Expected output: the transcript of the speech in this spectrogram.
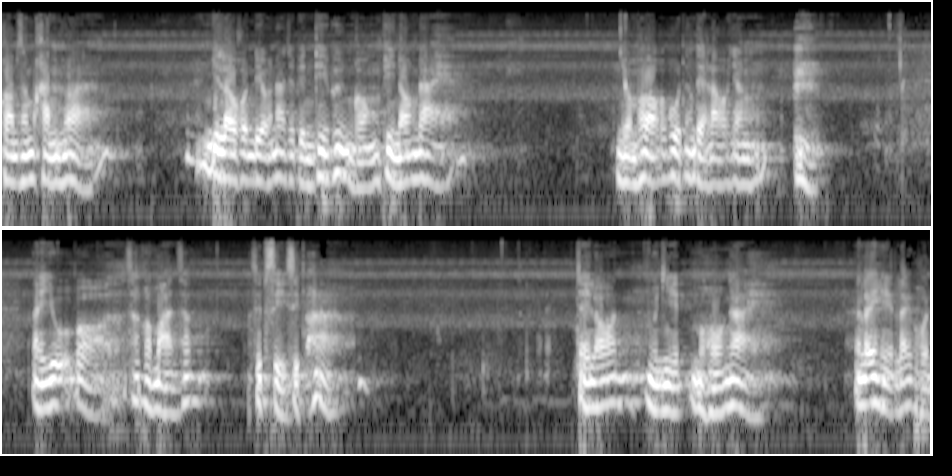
ความสำคัญว่า มีเราคนเดียวน่าจะเป็นที่พึ่งของพี่น้องได้ โยมพ่อเขาพูดตั้งแต่เรายัง อายุก็สักประมาณสักสิบสี่สิบห้าใจร้อนหงุดหงิดโมโหง่ายอะไรเหตุไรผล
